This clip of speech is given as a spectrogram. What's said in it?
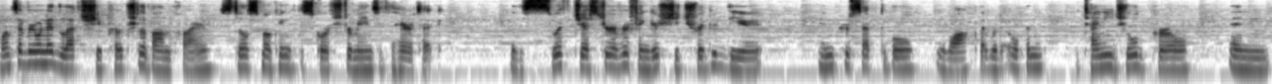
Once everyone had left, she approached the bonfire, still smoking the scorched remains of the heretic. With a swift gesture of her fingers, she triggered the imperceptible lock that would open the tiny jeweled pearl in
